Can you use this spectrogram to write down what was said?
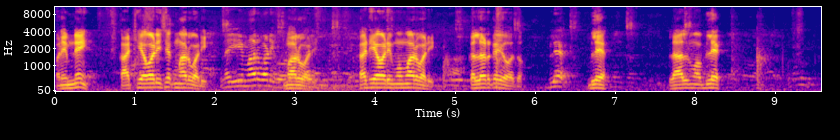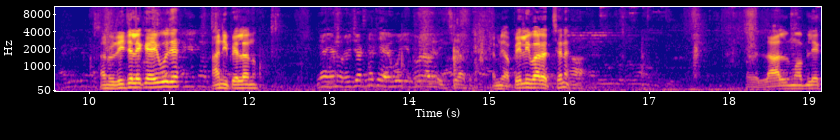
પણ એમ નહીં કાઠિયાવાડી છે કે મારવાડી? નહીં એ મારવાડી મારવાડી. કાઠિયાવાડીમાં મારવાડી. કલર કયો હતો? બ્લેક. બ્લેક. લાલમાં બ્લેક. આનું રિઝલ્ટ કંઈ આવ્યું છે? આની પહેલાંનું? નહીં એનું રિઝલ્ટ નથી આવ્યું છે દોરાવેલી છે આપણે. એમની આ પહેલી વાર જ છે ને? હવે લાલમાં બ્લેક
